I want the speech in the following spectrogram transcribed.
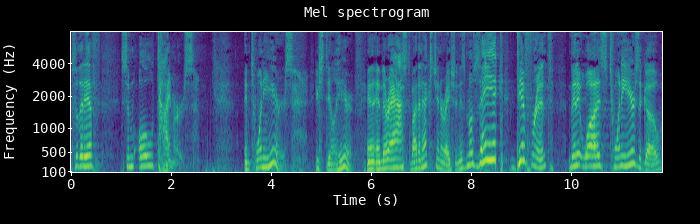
So that if some old timers in 20 years, you're still here, and, and they're asked by the next generation, is Mosaic different than it was 20 years ago?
